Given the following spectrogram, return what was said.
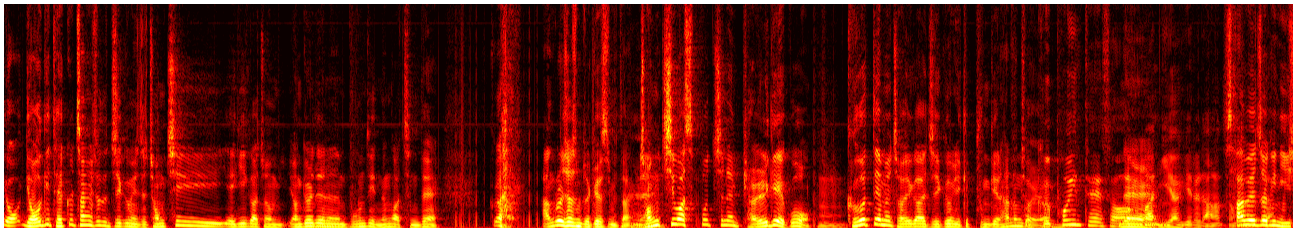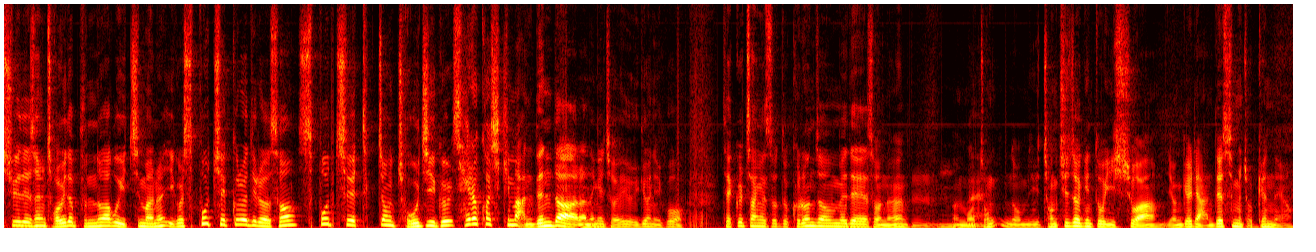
여, 여기 댓글창에서도 지금 이제 정치 얘기가 좀 연결되는 부분도 있는 것 같은데 그, 안 그러셨으면 좋겠습니다. 정치와 스포츠는 별개고 음. 그것 때문에 저희가 지금 이렇게 붕괴를 하는 거예요. 그 포인트에서만 네. 이야기를 나눴던 사회적인 거니까. 이슈에 대해서는 저희도 분노하고 있지만은 이걸 스포츠에 끌어들여서 스포츠의 특정 조직을 세력화시키면 안 된다라는 게 저희 의견이고 댓글창에서도 그런 점에 대해서는 음. 뭐 네. 정, 너무 이 정치적인 또 이슈와 연결이 안 됐으면 좋겠네요.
